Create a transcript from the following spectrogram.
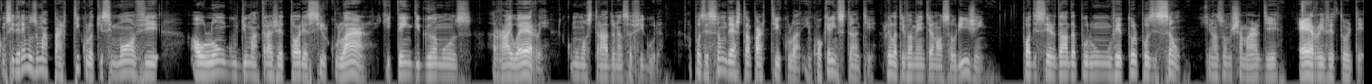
Consideremos uma partícula que se move ao longo de uma trajetória circular que tem, digamos, raio R, como mostrado nessa figura. A posição desta partícula em qualquer instante relativamente à nossa origem pode ser dada por um vetor posição, que nós vamos chamar de R vetor t.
